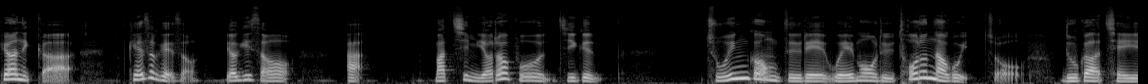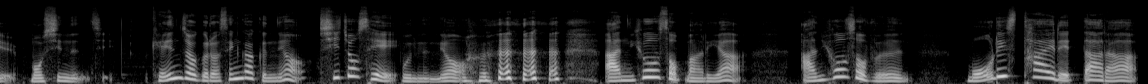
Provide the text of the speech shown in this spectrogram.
그러니까계속해서여기서아 마침여러분지금주인공들의외모를토론하고있죠누가제일멋있는지개인적으로생각은요시조새분은요안효섭말이야안효섭은 머리 스타일에 따라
